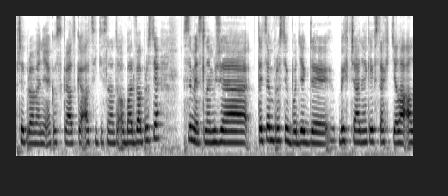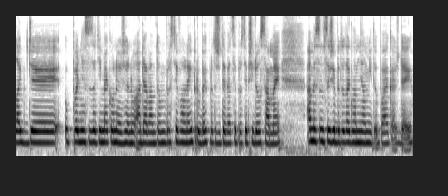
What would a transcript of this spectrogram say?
připraveni jako zkrátka a cítí se na to oba dva. Prostě si myslím, že teď jsem prostě v bodě, kdy bych třeba nějaký vztah chtěla, ale kdy úplně se zatím jako neženu a dávám tomu prostě volný průběh, protože ty věci prostě přijdou sami a myslím si, že by to takhle měl mít úplně každý.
